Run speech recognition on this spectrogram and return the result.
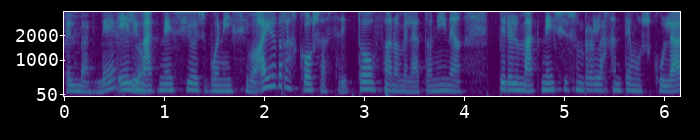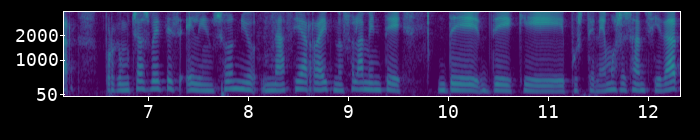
El magnesio. El magnesio es buenísimo. Hay otras cosas, triptófano, melatonina, pero el magnesio es un relajante muscular porque muchas veces el insomnio nace a raíz no solamente de, que pues tenemos esa ansiedad,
